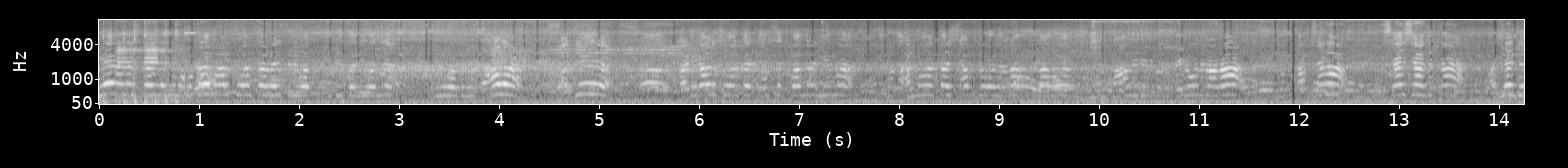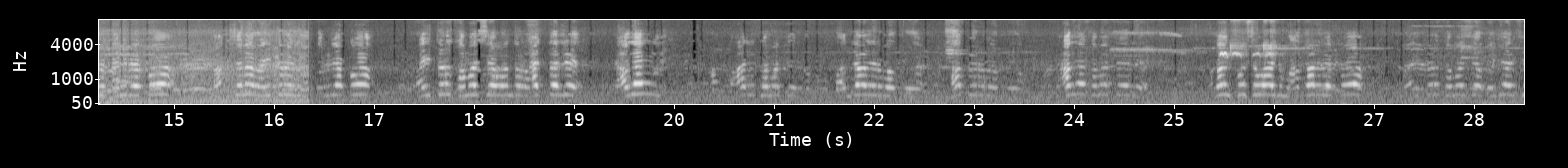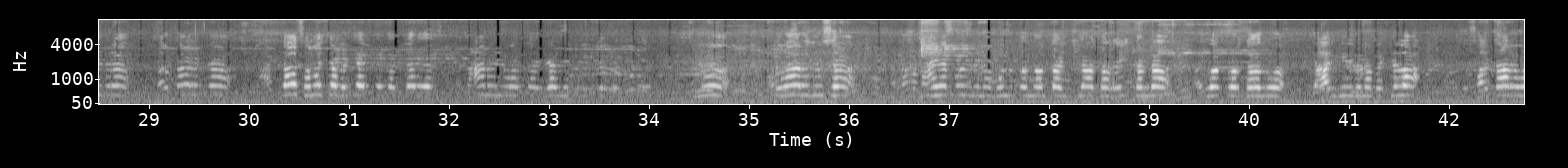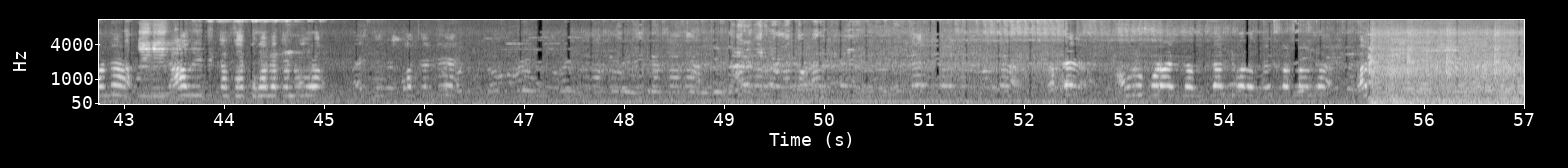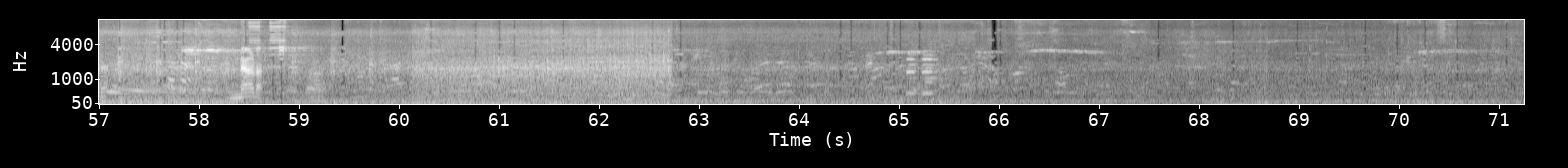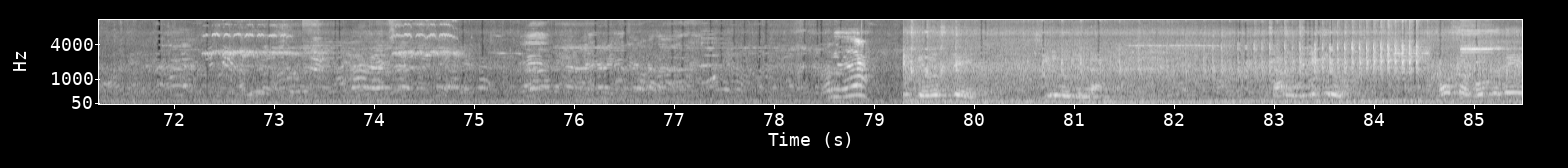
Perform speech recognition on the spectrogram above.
ಏನು ಅನಿಸ್ತಾ ಇದೆ? ನಿಮ್ಮ ಊಟ ಮಾಡಿಸುವಂತ ರೈತರು ಇವತ್ತು ಇಲ್ಲಿ ಇದಕ್ಕೆ ಬಂದಿವಂದ್ರೆ ನೀವು ಅದನ್ನು ಭಾಳ ಅದೇ ಆ, ಕಡೆಗಾಣಿಸುವಂಥ ಕೆಲಸಕ್ಕೆ ಬಂದ್ರೆ ನಿಮ್ಮ ನಿಮಗೆ ಅನ್ನುವಂಥ ಶಬ್ದಗಳೆಲ್ಲ ಇದಾವೆ ನಾವಿಗೆ ನಿಮಗೆ ತೆಗೆಯುವುದು ಬೇಡ ತಕ್ಷಣ ವಿಶೇಷ ಅದಕ್ಕೆ ಅಧಿವೇಶನ ಕರಿಬೇಕು ತಕ್ಷಣ ರೈತರು ಬರಬೇಕು. ರೈತರ ಸಮಸ್ಯೆ ಒಂದು ರಾಜ್ಯದಲ್ಲಿ ಯಾವುದೇ ಭಾರಿ ಸಮಸ್ಯೆ ಇರಬೇಕು ಬಂಜಾಳ ಇರಬೇಕು ಹಬ್ಬ ಇರಬೇಕು ಯಾವುದೇ ಸಮಸ್ಯೆ ಇರಲಿ ಕೂಲಂಕುಷವಾಗಿ ಮಾತಾಡಬೇಕು. ರೈತರ ಸಮಸ್ಯೆ ಬಗೆಹರಿಸಿದ್ರ ಸರ್ಕಾರಕ್ಕೆ ಅಂತ ಸಮಸ್ಯೆ ಬಗೆಹರಿಸ್ತದೆ ಅಂತೇಳಿ ನಾನು ಇವತ್ತ ಇಷ್ಟಪಡ್ತೀನಿ ನೀವು ಹಲವಾರು ದಿವಸ ನಮ್ಮ ನಾಯಕರು ಇದನ್ನ ಮುಂದೆ ತಂದಂತ ಇತಿಹಾಸ, ರೈತ ಸಂಘ ಐವತ್ತು ವರ್ಷ ಆದ್ರೂ ಯಾರಿಗೂ ಇದನ್ನ ಗೊತ್ತಿಲ್ಲ. ಸರ್ಕಾರವನ್ನ ಯಾವ ರೀತಿ ಕೆಲಸ ತಗೋಬೇಕನ್ನೋದು ರೈತರಿಗೆ ಗೊತ್ತೈತಿ ಹನ್ನೆರಡು ವ್ಯವಸ್ಥೆ ಇರುವುದಿಲ್ಲ ಸಾರ್ವಜನಿಕರು ಮೋಸ ಹೋಗದೆ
